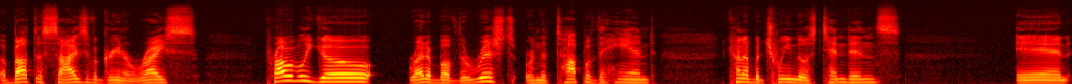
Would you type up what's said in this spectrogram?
about the size of a grain of rice. Probably go right above the wrist or in the top of the hand, kind of between those tendons. And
